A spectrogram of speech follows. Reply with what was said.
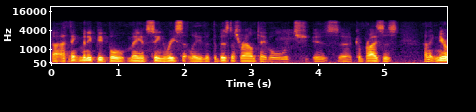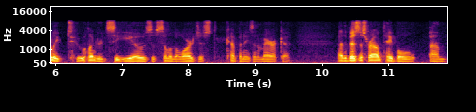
Uh, I think many people may have seen recently that the Business Roundtable, which is uh, comprises, I think, nearly 200 CEOs of some of the largest companies in America, uh, the Business Roundtable um,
